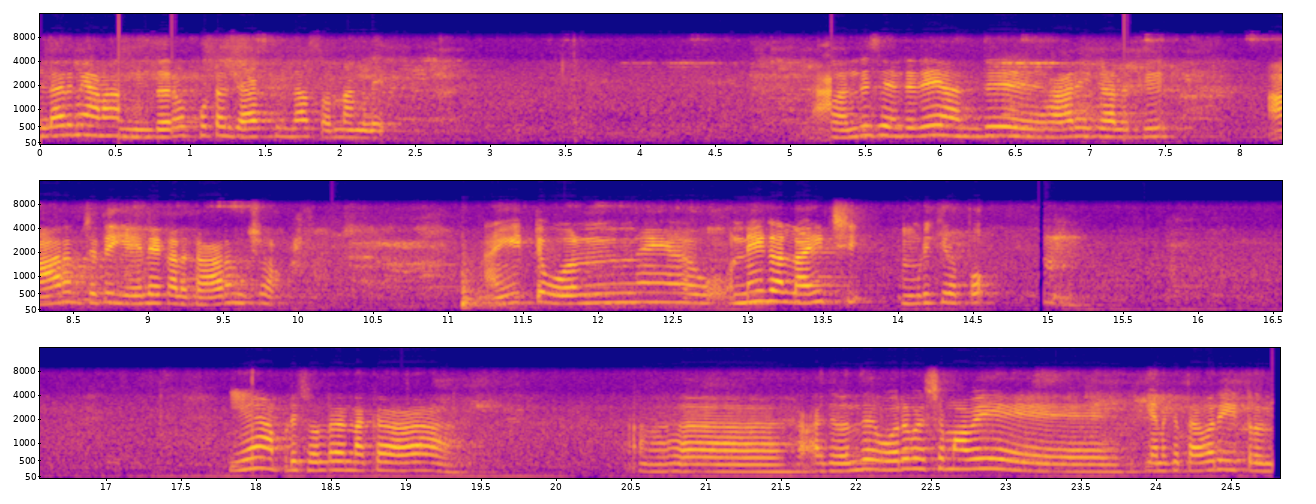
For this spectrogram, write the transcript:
எல்லாருமே ஆனால் இந்த தடவை கூட்டம் ஜாஸ்தின்னு தான் சொன்னாங்களே. வந்து சேர்ந்ததே வந்து ஆறே காலுக்கு. ஆரம்பித்தது ஏழே காலுக்கு ஆரம்பித்தோம் நைட்டு ஒன்றே ஒன்றே கால் ஆயிடுச்சு முடிக்கிறப்போ. ஏன் அப்படி சொல்கிறேன்னாக்கா அது வந்து ஒரு வருஷமாகவே எனக்கு தவறிட்டு இருந்தேன்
